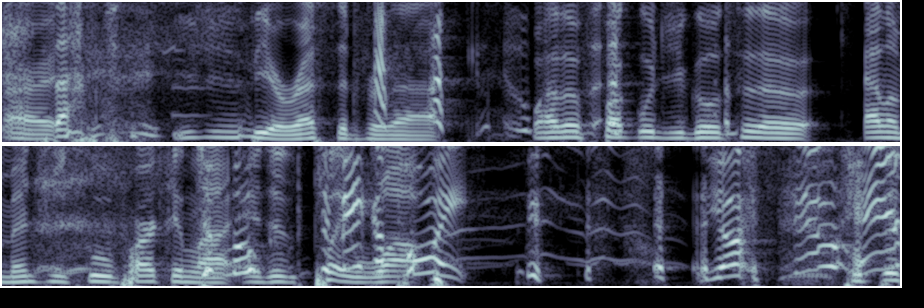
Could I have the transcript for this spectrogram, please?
right. That's you should just be arrested for that. Why the fuck would you go to the elementary school parking lot move, and just to play make WAP a point. You're still hearing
